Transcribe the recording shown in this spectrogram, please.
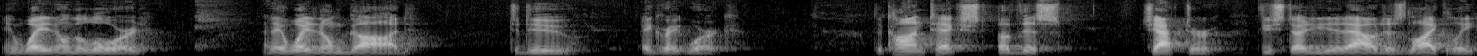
and waited on the Lord and they waited on God to do a great work. The context of this chapter, if you studied it out, is likely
